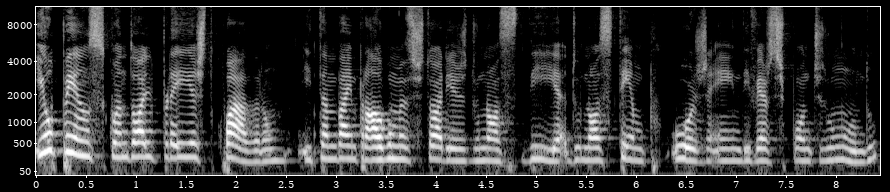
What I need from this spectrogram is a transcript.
eu penso, quando olho para este quadro e também para algumas histórias do nosso dia, do nosso tempo, hoje, em diversos pontos do mundo,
